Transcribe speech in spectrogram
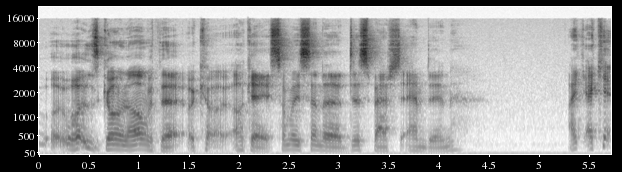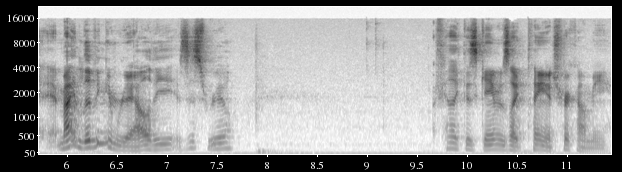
what is going on with that? Okay, okay, somebody send a dispatch to Emden. I, I can't. Am I living in reality? Is this real? I feel like this game is like playing a trick on me.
